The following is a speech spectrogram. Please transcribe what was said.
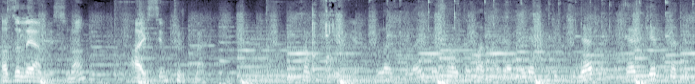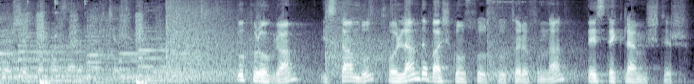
Hazırlayan ve sunan Aysim Türkmen. Kolay kolay boşaltamadı. Yani elektrikçiler terk etmedi Perşembe Pazarı merkezini. Bu program İstanbul Hollanda Başkonsolosluğu tarafından desteklenmiştir.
